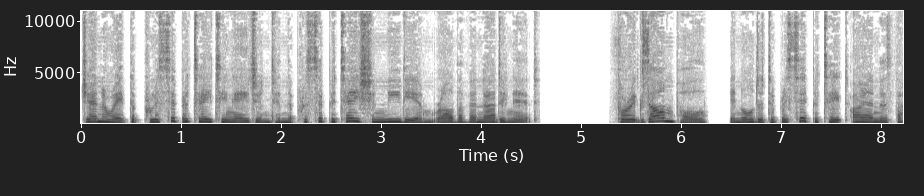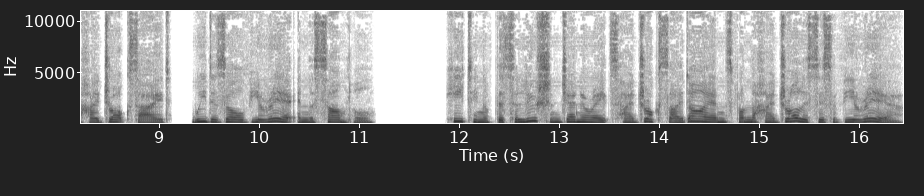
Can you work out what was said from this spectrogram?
generate the precipitating agent in the precipitation medium rather than adding it. For example, in order to precipitate iron as the hydroxide, we dissolve urea in the sample. Heating of the solution generates hydroxide ions from the hydrolysis of urea.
